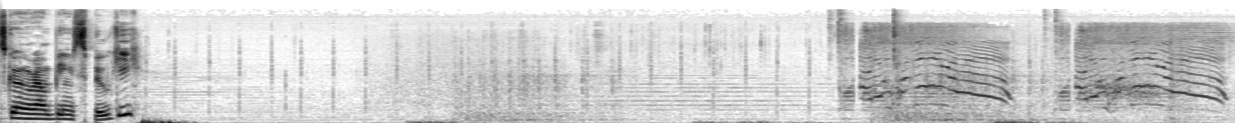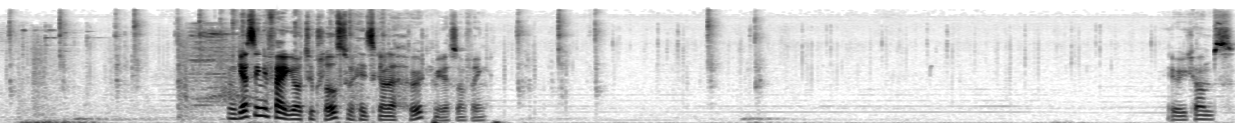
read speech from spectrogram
Just going around being spooky? I'm guessing if I go too close to him, he's gonna hurt me or something. Here he comes.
